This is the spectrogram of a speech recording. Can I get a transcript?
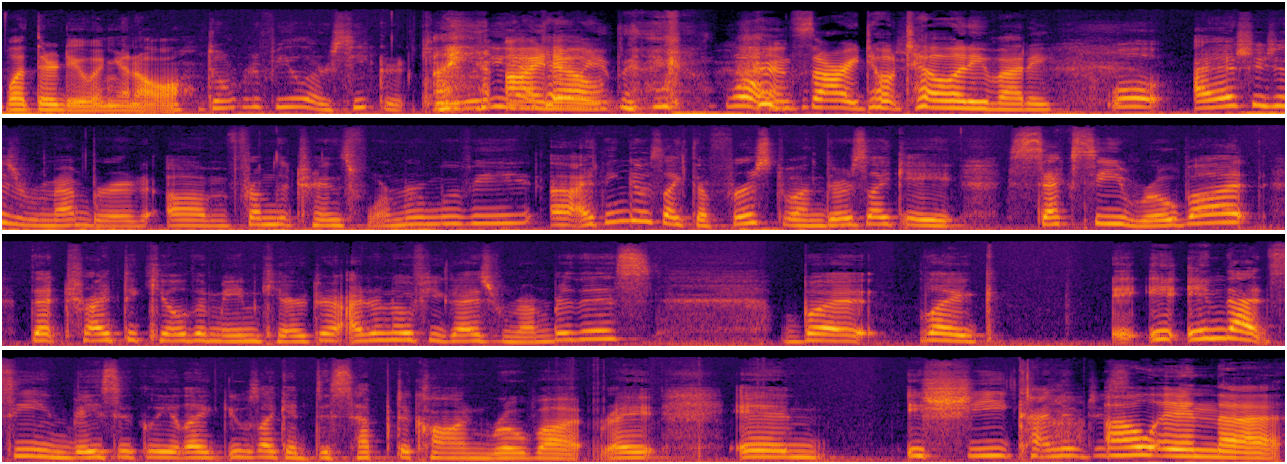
what they're doing at all. Don't reveal our secret, Kaylee. I know. Whoa. Sorry, don't tell anybody. Well, I actually just remembered um, from the Transformer movie. Uh, I think it was like the first one. There's like a sexy robot that tried to kill the main character. I don't know if you guys remember this, but like i- i- in that scene, basically, like it was like a Decepticon robot, right? And is she kind of just Oh, in the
